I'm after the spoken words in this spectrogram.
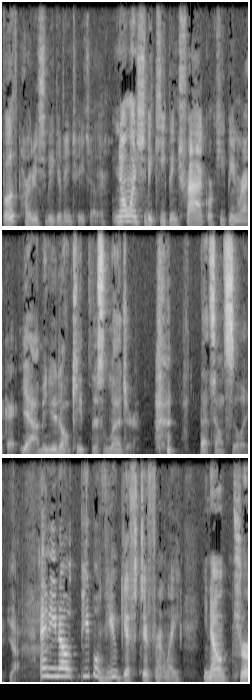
Both parties should be giving to each other. No one should be keeping track or keeping record. Yeah, I mean, you don't keep this ledger. that sounds silly. Yeah. And you know, people view gifts differently. You know, Sure.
